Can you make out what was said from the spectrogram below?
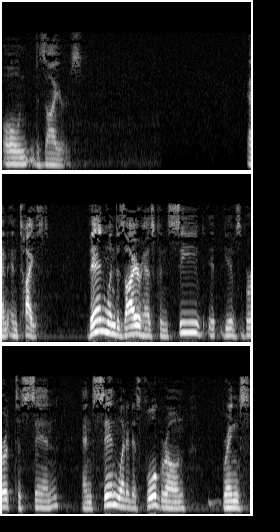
own desires and enticed. Then when desire has conceived, it gives birth to sin, and sin, when it is full grown, brings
